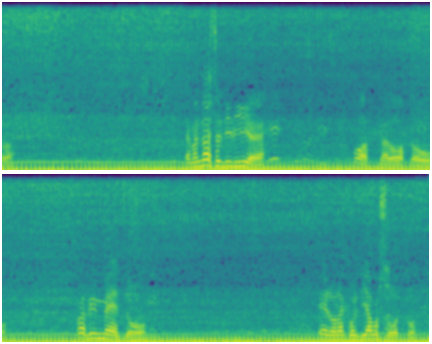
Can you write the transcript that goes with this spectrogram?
là. Eh ma andasse di lì eh! Porca rocca oh! Proprio in mezzo! E lo raccordiamo sotto!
